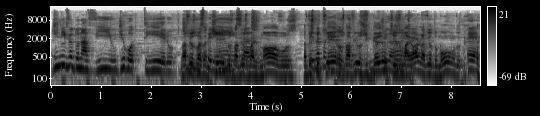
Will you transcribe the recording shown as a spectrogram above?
De nível do navio, de roteiro, Navios de mais antigos, navios mais novos, navios Exatamente. pequenos, navios gigantes, Gigante, o maior é. navio do mundo. É,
